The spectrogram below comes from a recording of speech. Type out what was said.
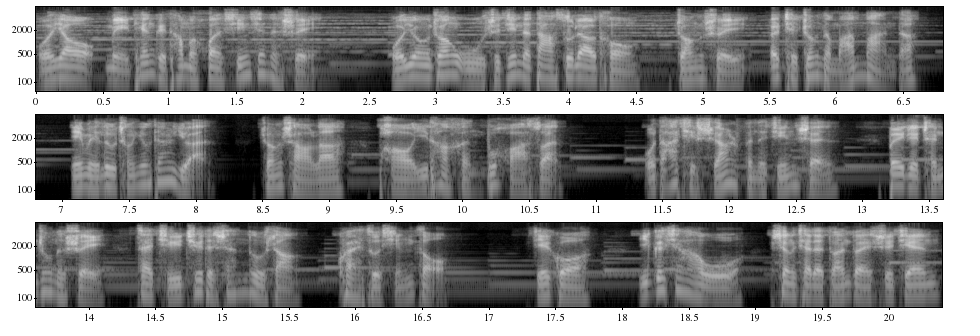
我要每天给他们换新鲜的水。我用装五十斤的大塑料桶装水，而且装得满满的。因为路程有点远，装少了跑一趟很不划算。我打起十二分的精神，背着沉重的水在崎岖的山路上快速行走。结果一个下午，剩下的短短时间，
